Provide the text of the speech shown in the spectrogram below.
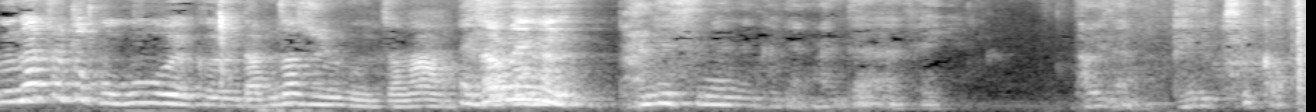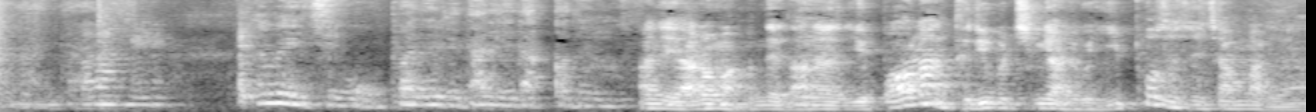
은하철도 999의 그 남자 주인공 있잖아. 아니, 선배님 반 있으면 그냥 한잔하세요 더 이상 드립칠 거 없으면 사랑해. 선배님 지금 오빠들이 난리 났거든요 아니 야로마 근데 나는 이게 뻔한 드립을 친 게 아니고 이뻐서 진짜 한 말이야.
